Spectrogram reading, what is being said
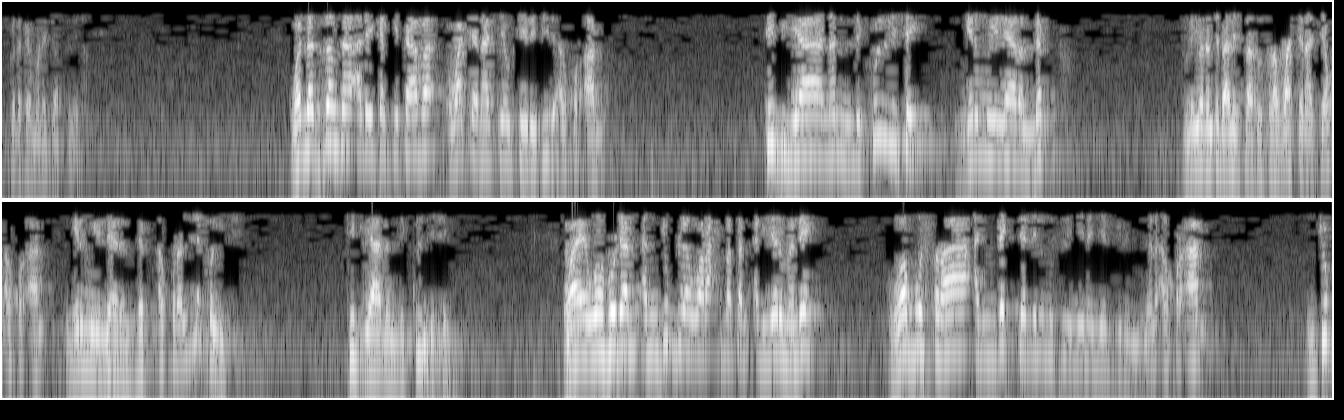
su ko defee mu ne jottali na wa nazzalna alayka alkitaba wàcce naa ci yow téere bii di alquran tibyaanan li kulli shay ngir muy leeral lépp lu yonente bi alayhi salaatu wasalaam wàcce naa ci yow alquran ngir muy leeral lépp alquran lépp a ngi ci tibyaanan li kulli shay waaye wa hudan ak njubla wa rahmatan ak yërmande wa busra ak mbégte lil muslimina ñeel jullit ñi ne la alquran njub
